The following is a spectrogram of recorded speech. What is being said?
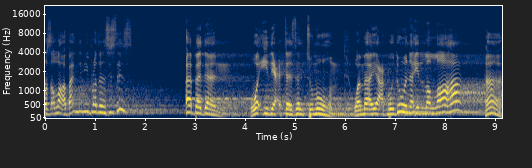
does Allah abandon you, brothers and sisters? Abadan. وإذ اعتزلتموهم وما يعبدون إلا الله ها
